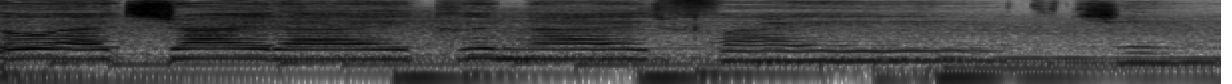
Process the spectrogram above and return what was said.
Though I tried, I could not fight the change.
